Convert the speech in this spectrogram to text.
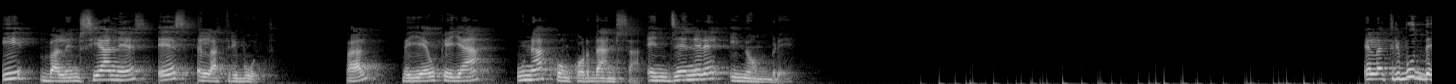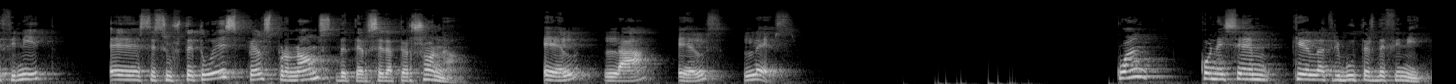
i valencianes és l'atribut. Veieu que hi ha una concordança en gènere i nombre. L'atribut definit eh, se substitueix pels pronoms de tercera persona, el, la, els, les. Quan coneixem que l'atribut és definit?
